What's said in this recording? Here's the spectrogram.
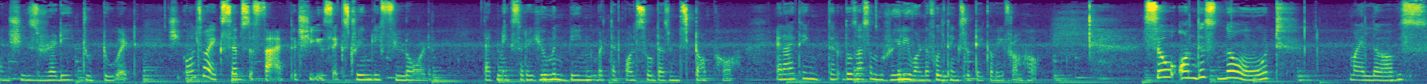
and she's ready to do it. She also accepts the fact that she is extremely flawed. That makes her a human being, but that also doesn't stop her. And I think those are some really wonderful things to take away from her. So, on this note, my loves,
